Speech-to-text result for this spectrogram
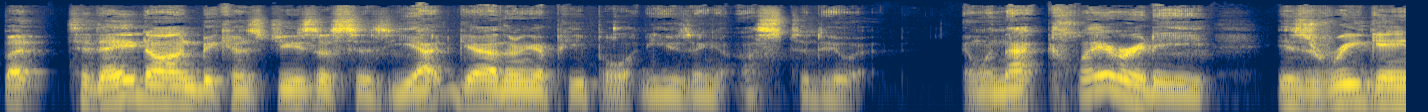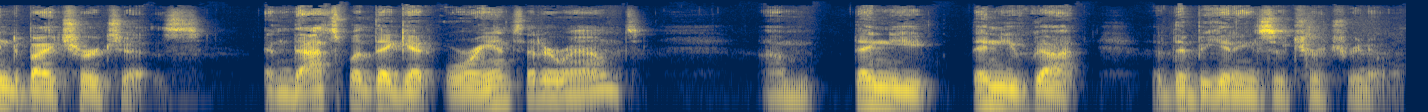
But today dawned because Jesus is yet gathering a people and using us to do it. And when that clarity is regained by churches, and that's what they get oriented around, um, then you then you've got the beginnings of church renewal.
